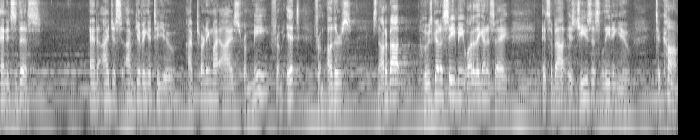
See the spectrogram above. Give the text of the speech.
and it's this. And I just, I'm giving it to you. I'm turning my eyes from me, from it, from others. It's not about who's going to see me, what are they going to say. It's about is Jesus leading you to come,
